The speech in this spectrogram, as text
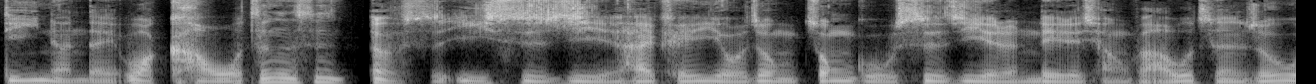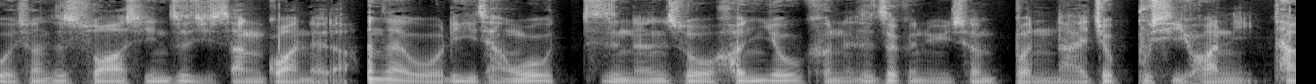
低能的！哇靠，我真的是二十一世纪还可以有这种中古世纪的人类的想法，我只能说我算是刷新自己三观的啦。站在我立场，我只能说很有可能是这个女生本来就不喜欢你，她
